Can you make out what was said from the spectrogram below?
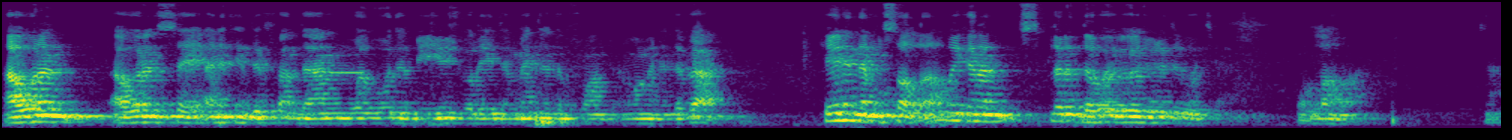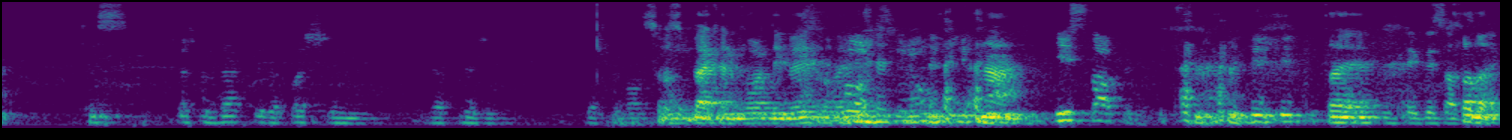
I wouldn't, I wouldn't say anything different than what would be usually the men in the front and women in the back. Here in the Musalla, we're going to split it the way we usually do it. Yeah. Wallahu Yes. Just back to the question that Najib so it's back and forth debate over Of course, you know. نعم. He started it. طيب. تفضل.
